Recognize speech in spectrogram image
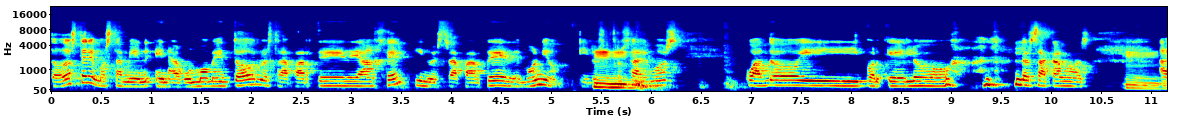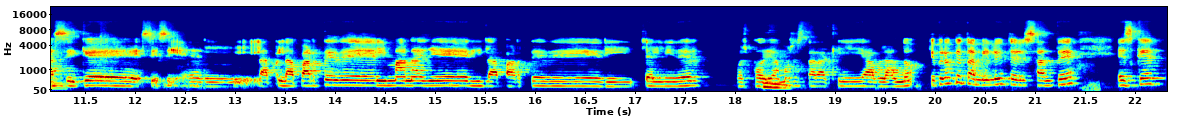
todos tenemos también en algún momento nuestra parte de ángel y nuestra parte de demonio. Y nosotros sabemos cuándo y por qué lo, lo sacamos. Así que sí, sí, la, parte del manager y la parte del, del líder pues podríamos estar aquí hablando. Yo creo que también lo interesante es que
